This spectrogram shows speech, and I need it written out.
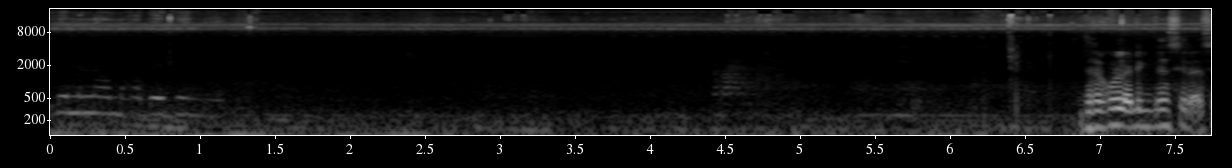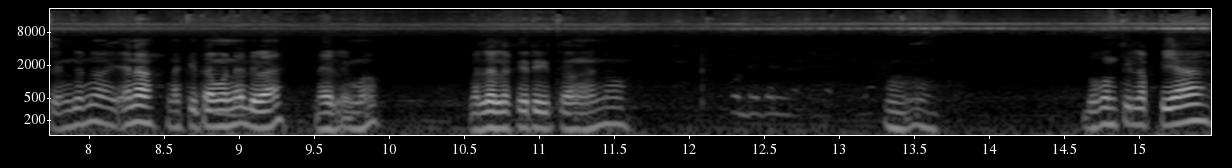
Hindi man ako makabibig. Dracula dig ng sira sa Indo no. Ano, nakita mo na, di ba? Nahili mo. Malalaki rito ang ano. Kudagan na. Oo. Bukong tilapia.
